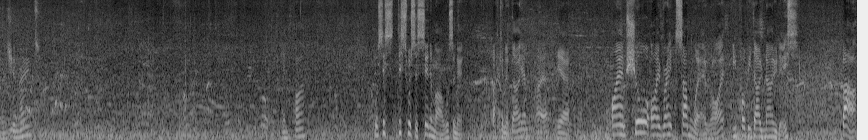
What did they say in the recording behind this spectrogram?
There's your note. Empire. Was this this was a cinema, wasn't it? Back in the day. Empire. Oh, yeah. I am sure I read somewhere, right? You probably don't know this, but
